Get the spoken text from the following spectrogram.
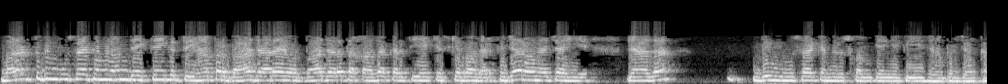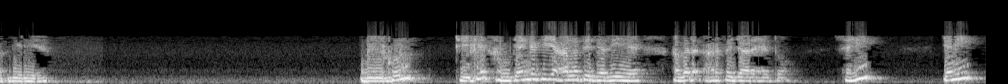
مرد تو بھی موسا کے اندر ہم دیکھتے ہیں کہ تو یہاں پر با جا رہا ہے اور با جا رہا تقاضا کرتی ہے کہ اس کے بعد حرف جر ہونا چاہیے۔ لہذا بن موسا کے اندر اس کو ہم کہیں گے کہ یہ جہاں پر جر تقدیری ہے۔ بالکل ٹھیک ہے، ہم کہیں گے کہ یہ حالت جری ہے۔ اگر حرف جر ہے تو صحیح؟ یعنی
